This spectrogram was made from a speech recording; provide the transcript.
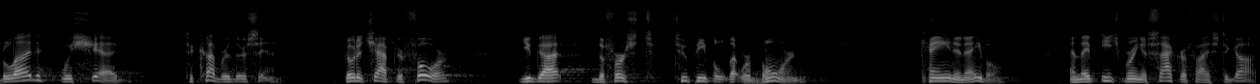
blood was shed to cover their sin. Go to chapter 4, you've got the first two people that were born, Cain and Abel, and they each bring a sacrifice to God.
